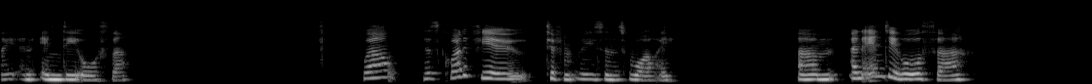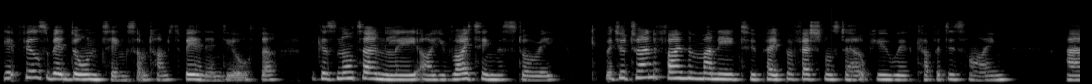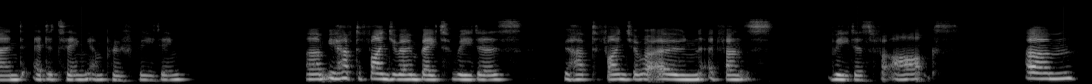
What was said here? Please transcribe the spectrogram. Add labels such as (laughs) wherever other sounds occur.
why an indie author? Well, there's quite a few different reasons why. Um, an indie author, it feels a bit daunting sometimes to be an indie author because not only are you writing the story, but you're trying to find the money to pay professionals to help you with cover design and editing and proofreading. Um, you have to find your own beta readers. You have to find your own advanced readers for ARCs. Um,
